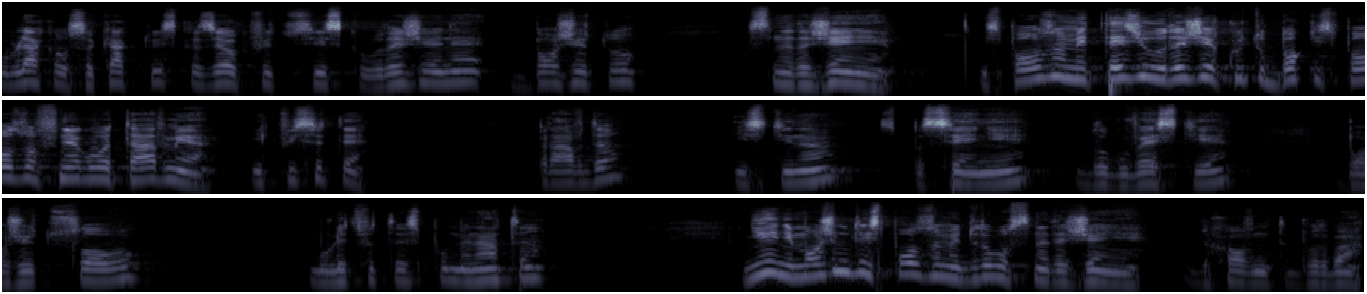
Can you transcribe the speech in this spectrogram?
Облякал се както иска, взел каквито си иска оръжие, не Божието снаряжение. Използваме тези оръжия, които Бог използва в Неговата армия. И какви са те? Правда, истина, спасение, благовестие, Божието Слово, молитвата е спомената. Ние не можем да използваме друго снаряжение в духовната борба.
